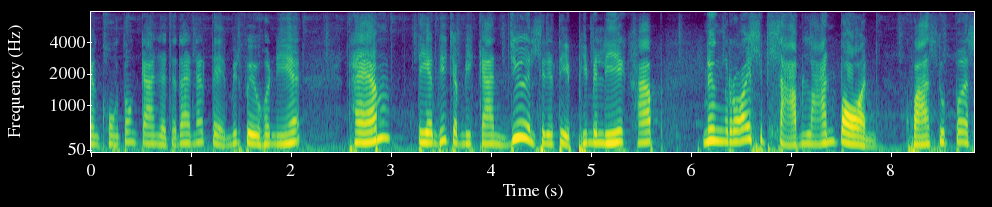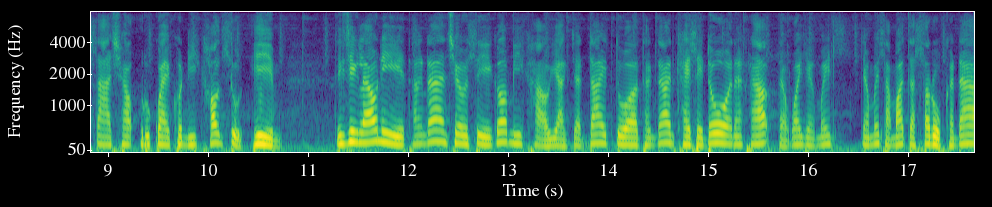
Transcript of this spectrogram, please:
ยังคงต้องการอยากจะได้นักเตะมิดฟิลด์คนนี้ แถมเตรียมที่จะมีการยื่นสถิติพรีเมียร์ลีกครับ 113 ล้านปอนด์คว้าซูเปอร์สตาร์ชาวอุรุกวัยคนนี้เข้าสู่ทีม จริงๆแล้วนี่ทางด้านเชลซีก็มีข่าวอยากจะได้ตัวทางด้านไคเซโดนะครับ แต่ว่ายังไม่ยังไม่สามารถจะสรุปกันได้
